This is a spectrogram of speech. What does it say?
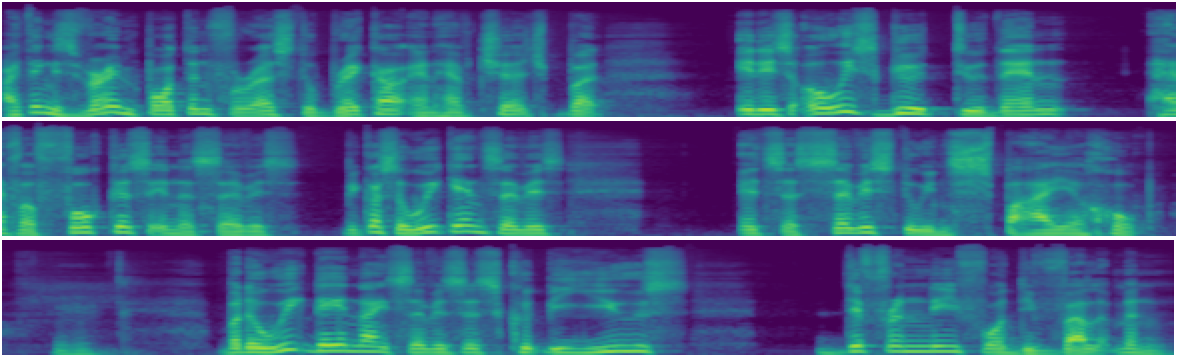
I think it's very important for us to break out and have church, but it is always good to then have a focus in the service because the weekend service it's a service to inspire hope. But the weekday night services could be used differently for development,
